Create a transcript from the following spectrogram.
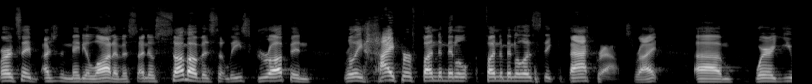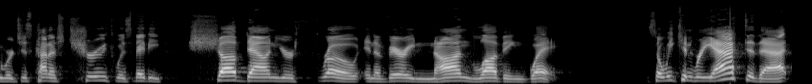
or I'd say, I say maybe a lot of us, I know some of us at least grew up in really hyper fundamental, fundamentalistic backgrounds, right? Um, where you were just kind of truth was maybe shoved down your throat in a very non loving way. So we can react to that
